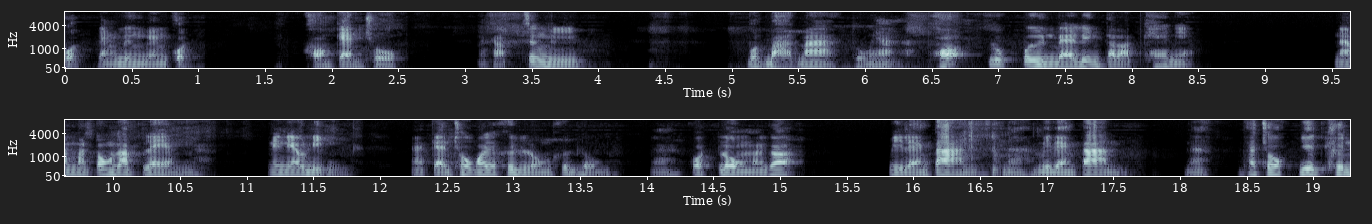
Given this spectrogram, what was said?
กด แรงดึงแรงกดของแกนโชกนะครับ ซึ่งมีบทบาทมากถูกไหมฮะเพราะลูกปืนแบริ่งตลับแค่เนี้ยนะมันต้องรับแรงในแนวดิ่งนะแกนโชกมันจะขึ้นลงขึ้นลงนะกดลงมันก็ มีแรงต้านนะมีแรงต้านนะถ้าชกยืดขึ้น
